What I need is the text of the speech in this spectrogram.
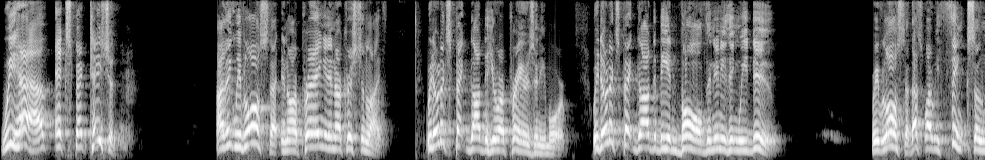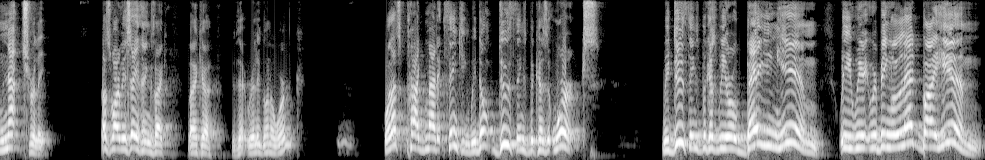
we have expectation. I think we've lost that in our praying and in our Christian life. We don't expect God to hear our prayers anymore. We don't expect God to be involved in anything we do. We've lost that. That's why we think so naturally. That's why we say things like, like, uh, is that really going to work? Well, that's pragmatic thinking. We don't do things because it works. We do things because we are obeying Him. We, we, we're being led by Him.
